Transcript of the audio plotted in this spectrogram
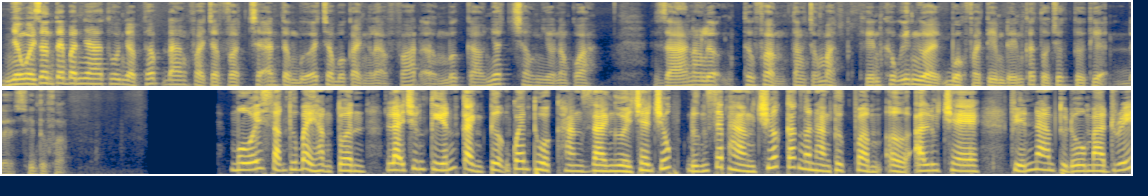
Nhiều người dân Tây Ban Nha thu nhập thấp đang phải chật vật chạy ăn từng bữa trong bối cảnh lạm phát ở mức cao nhất trong nhiều năm qua. Giá năng lượng, thực phẩm tăng chóng mặt khiến không ít người buộc phải tìm đến các tổ chức từ thiện để xin thực phẩm. Mỗi sáng thứ bảy hàng tuần lại chứng kiến cảnh tượng quen thuộc hàng dài người chen chúc đứng xếp hàng trước các ngân hàng thực phẩm ở Aluche, phía nam thủ đô Madrid.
